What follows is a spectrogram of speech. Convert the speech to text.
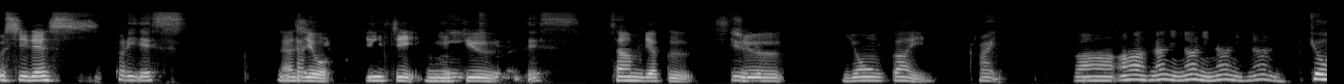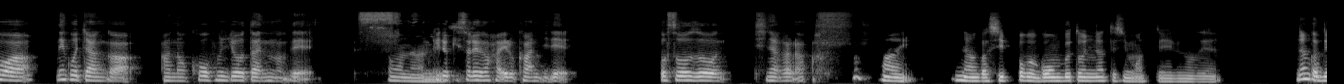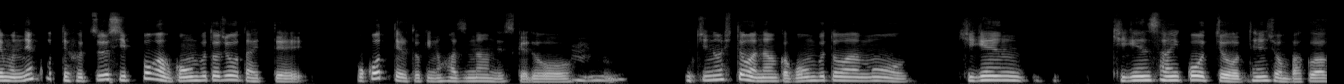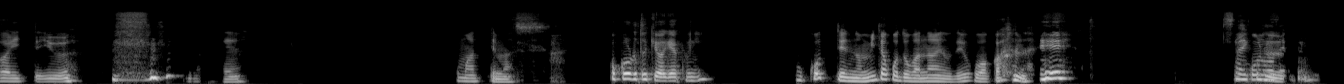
牛です。鳥です。ラジオ1129 29です。314回。はい。わあ、あ、なになになになに今日は猫ちゃんが、あの、興奮状態なので、そうなんです時々それが入る感じで、ご想像しながら。はい。なんか尻尾がゴン太になってしまっているので。なんかでも猫って普通尻尾がゴン太状態って怒ってる時のはずなんですけど、うんうちの人はなんかゴン太はもう機嫌、機嫌最高潮、テンション爆上がりっていう、ね困ってます。怒るときは逆に？怒ってんの見たことがないのでよくわからない。え？最高の怒る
